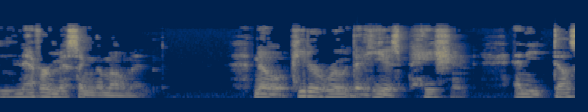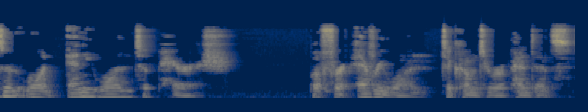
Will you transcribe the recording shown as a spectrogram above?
never missing the moment. No, Peter wrote that he is patient and he doesn't want anyone to perish, but for everyone to come to repentance.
